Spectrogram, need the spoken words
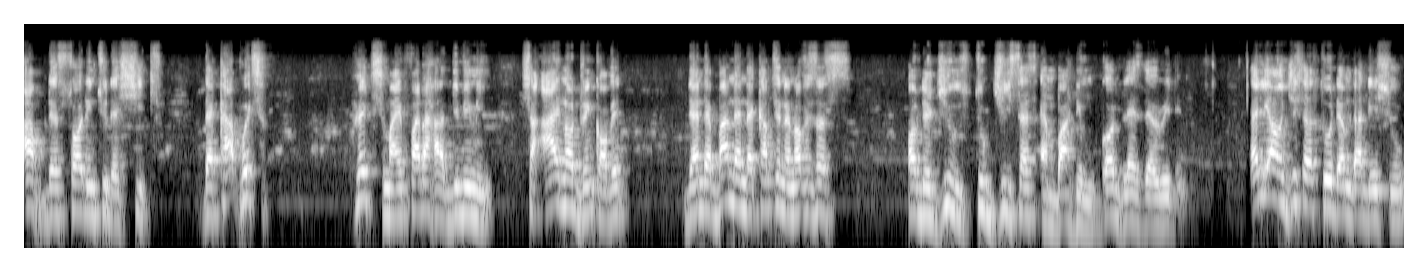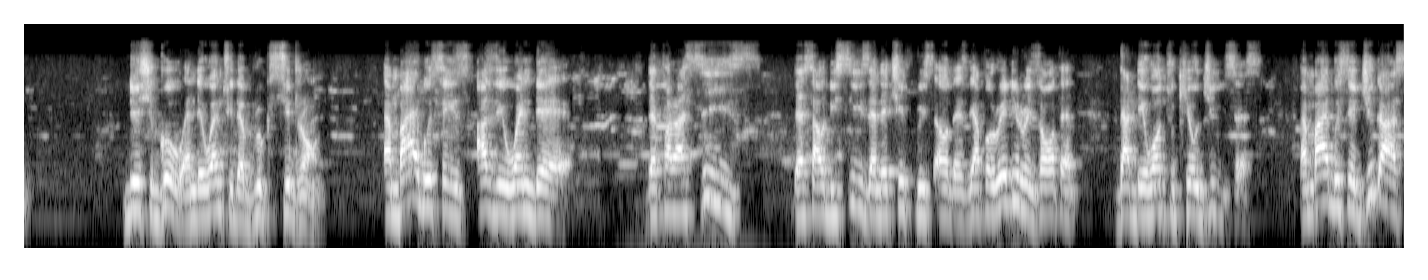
up the sword into the sheath. The cup which which my father has given me, shall I not drink of it? Then the band and the captain and officers of the Jews took Jesus and bound him. God bless their reading. Earlier on, Jesus told them that they should they should go, and they went to the brook Cedron. And Bible says, as they went there, the Pharisees, the Sadducees, and the chief priest elders, they have already resorted that they want to kill Jesus. And Bible says Judas,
